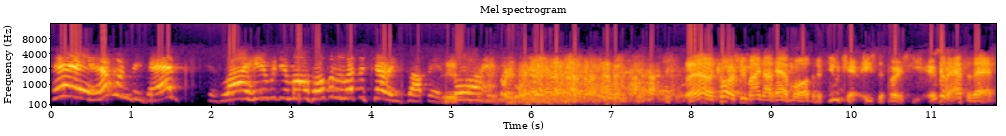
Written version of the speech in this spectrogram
Hey, that wouldn't be bad. Just lie here with your mouth open and let the cherries drop in. Boy. Well, of course, we might not have more than a few cherries the first year, but after that.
